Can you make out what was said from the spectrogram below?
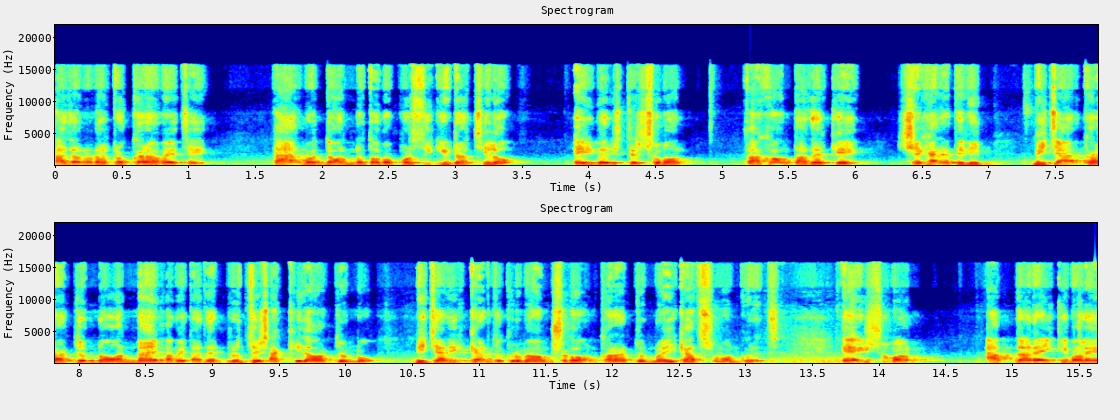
সাজানো নাটক করা হয়েছে, তার মধ্যে অন্যতম প্রসিকিউটর ছিল এই ব্যারিস্টার সুমন। তখন তাদেরকে সেখানে তিনি বিচার করার জন্য, অন্যায়ভাবে তাদের বিরুদ্ধে সাক্ষী দেওয়ার জন্য, বিচারিক কার্যক্রমে অংশগ্রহণ করার জন্য এই কাজ সুমন করেছে। এই সুমন আপনার এই কি বলে,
